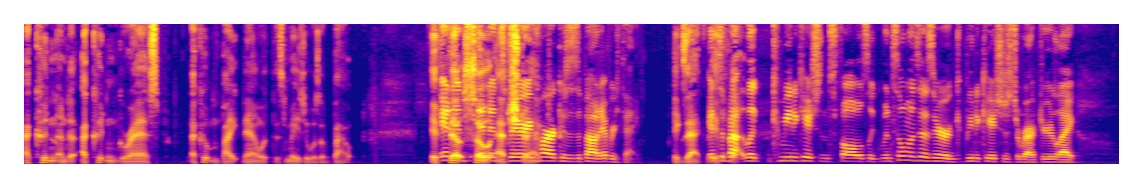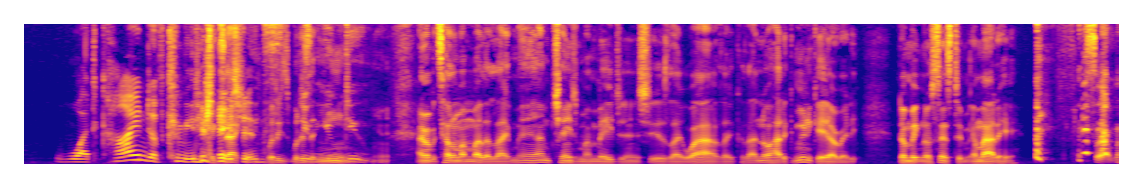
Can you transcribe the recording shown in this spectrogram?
I couldn't under I couldn't grasp. I couldn't bite down what this major was about. It And felt it's, so and it's abstract. very hard because it's about everything. Exactly. It's It about like communications falls. Like when someone says they're a communications director, you're like, what kind of communications? Exactly. What, is, what does do it mean? do? Yeah. I remember telling my mother, like, man, I'm changing my major. And she was like, why? I was like, because I know how to communicate already. Don't make no sense to me. I'm out of here. so, I'm,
